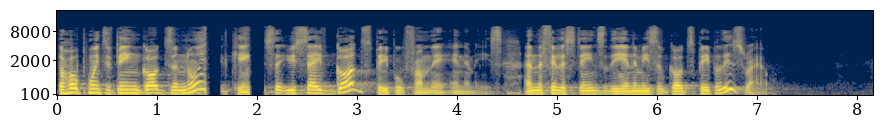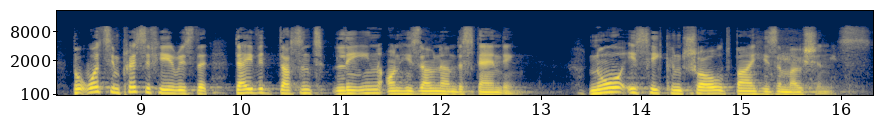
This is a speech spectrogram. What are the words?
The whole point of being God's anointed king is that you save God's people from their enemies. And the Philistines are the enemies of God's people, Israel. But what's impressive here is that David doesn't lean on his own understanding, nor is he controlled by his emotions.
